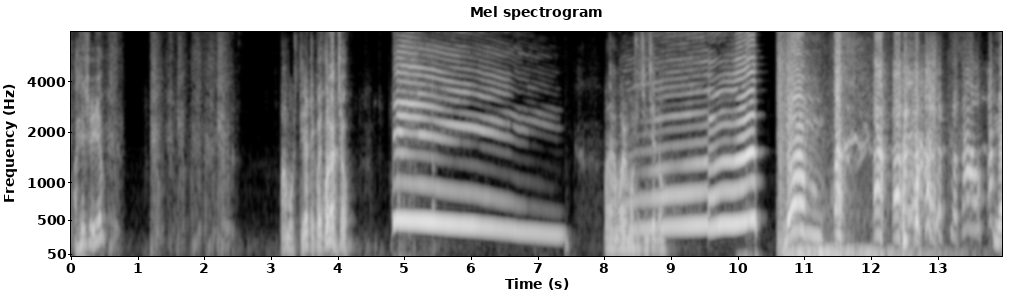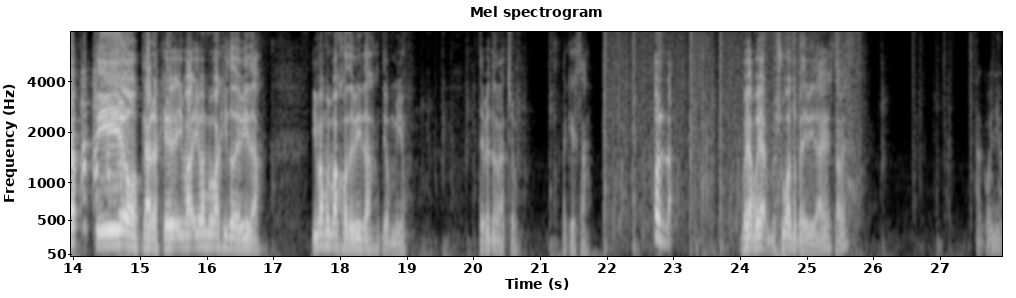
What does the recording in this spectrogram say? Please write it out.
Así soy yo. Vamos, tírate, Voy, cojones. Tonacho. Madre amor hermoso, chincheto. ¡Bum! explotado! Me ha- Tío, claro, es que iba, iba muy bajito de vida. Iba muy bajo de vida, Dios mío. Te veo, Nacho. Aquí está. ¡Hola! Voy a, voy a. Subo a tope de vida, ¿eh? Esta vez. Ah, coño.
